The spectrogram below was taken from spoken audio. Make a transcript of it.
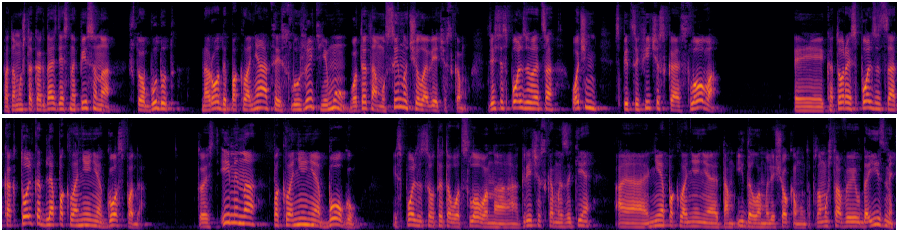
Потому что когда здесь написано, что будут народы поклоняться и служить Ему, вот этому Сыну Человеческому, здесь используется очень специфическое слово, э, которое используется как только для поклонения Господа. То есть именно поклонение Богу. Используется вот это вот слово на греческом языке, а не поклонение там идолам или еще кому-то. Потому что в иудаизме,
